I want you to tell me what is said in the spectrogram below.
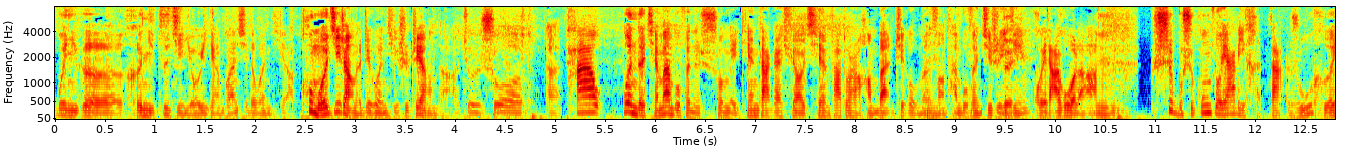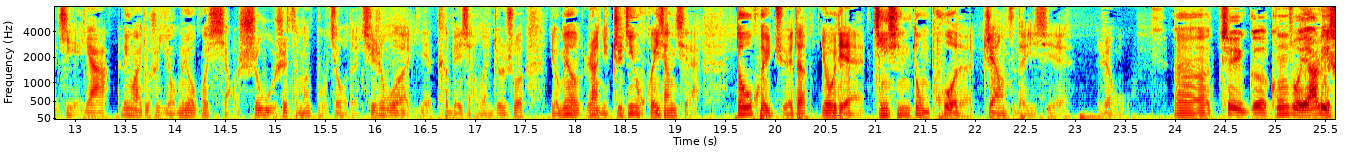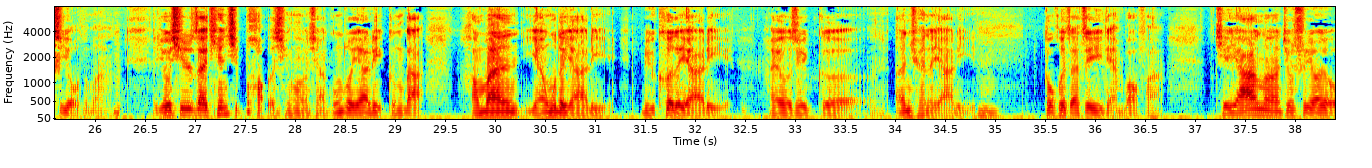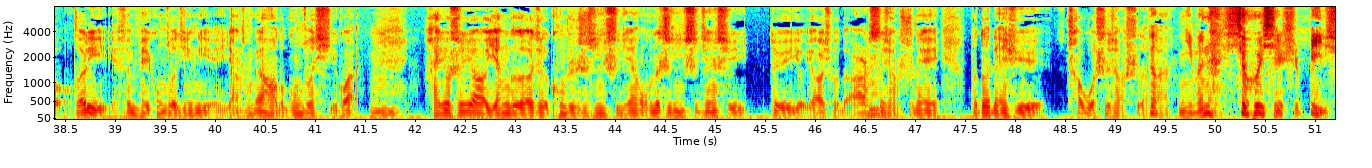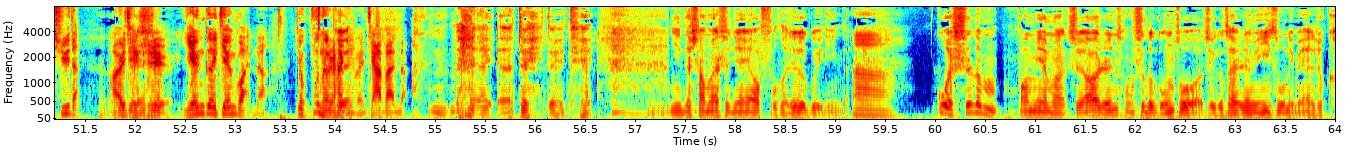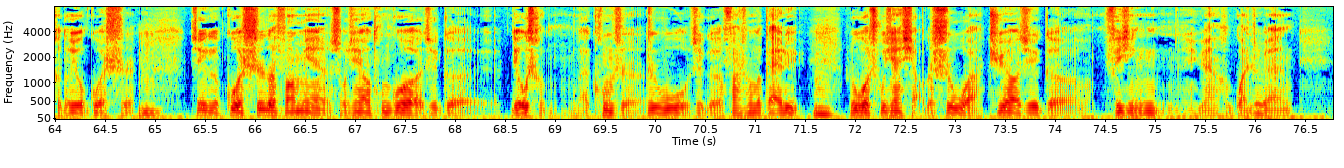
问一个和你自己有一点关系的问题啊，库摩机长的这个问题是这样的啊，就是说，呃，他问的前半部分呢是说每天大概需要签发多少航班，这个我们访谈部分其实已经回答过了啊，嗯，是不是工作压力很大？如何解压？另外就是有没有过小失误是怎么补救的？其实我也特别想问，就是说有没有让你至今回想起来都会觉得有点惊心动魄的这样子的一些任务？呃，这个工作压力是有的嘛，尤其是在天气不好的情况下，工作压力更大，航班延误的压力、旅客的压力，还有这个安全的压力，嗯，都会在这一点爆发。解压呢，就是要有合理分配工作精力，养成良好的工作习惯，嗯，还就是要严格这个控制执行时间。我们的执行时间是对有要求的，二十四小时内不得连续超过十小时的就班。你们的休息是必须的，而且是严格监管的，就不能让你们加班的嗯，呃呃，对对对，你的上班时间要符合这个规定的。啊。过失的方面嘛，只要人从事的工作，这个在人为因素里面就可能有过失。嗯，这个过失的方面，首先要通过这个流程来控制失误这个发生的概率。嗯，如果出现小的失误啊，需要这个飞行员和管制员，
